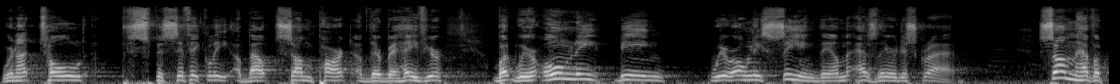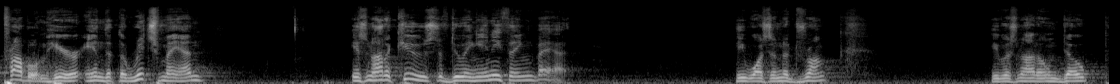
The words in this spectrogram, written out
We're not told specifically about some part of their behavior, but we're only being, we're only seeing them as they're described. Some have a problem here in that the rich man is not accused of doing anything bad. He wasn't a drunk. He was not on dope.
